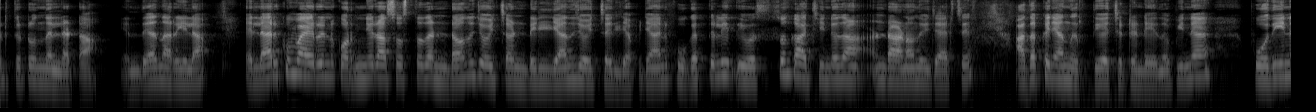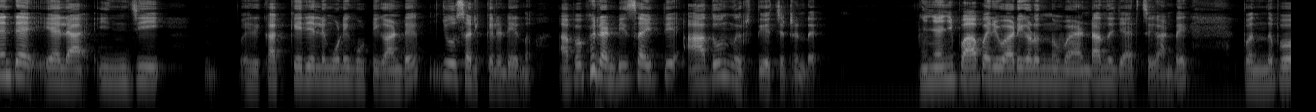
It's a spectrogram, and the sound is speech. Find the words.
എടുത്തിട്ടൊന്നുമല്ല കേട്ടോ എന്താണെന്നറിയില്ല എല്ലാവർക്കും വയറിന് കുറഞ്ഞൊരു അസ്വസ്ഥത ഉണ്ടോയെന്ന് ചോദിച്ചാൽ ഉണ്ടില്ല എന്ന് ചോദിച്ചില്ല. അപ്പോൾ ഞാൻ കുകത്തിളി ദിവസം കാച്ചിന്റെ ഉണ്ടാണോ എന്ന് വിചാരിച്ച് അതൊക്കെ ഞാൻ നിർത്തി വെച്ചിട്ടുണ്ടായിരുന്നു. പിന്നെ പൊതീനന്റെ ഇല ഇഞ്ചി കക്കരി എല്ലാം കൂടി കൂട്ടിക്കാണ്ട് ജ്യൂസ് അടിക്കലുണ്ടായിരുന്നു. അപ്പോൾ ഇപ്പോൾ രണ്ട് ദിവസമായിട്ട് അതും നിർത്തി വെച്ചിട്ടുണ്ട്. ഞാനിപ്പോൾ ആ പരിപാടികളൊന്നും വേണ്ടാന്ന് വിചാരിച്ച് കണ്ട് ഇപ്പോൾ ഇന്നിപ്പോൾ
